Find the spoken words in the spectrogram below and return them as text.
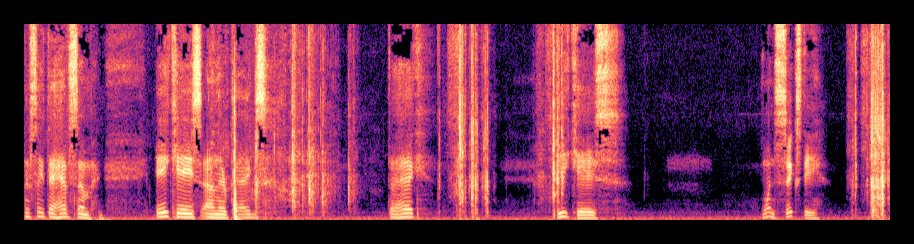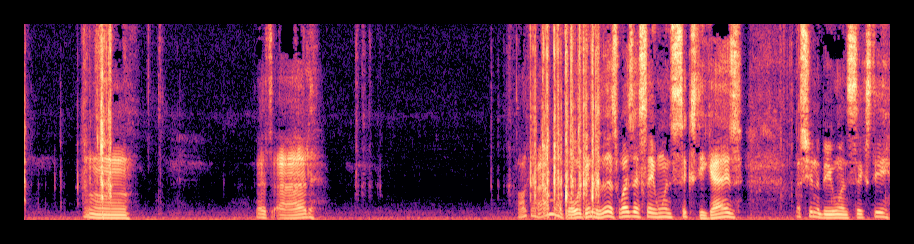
Looks like they have some A case on their pegs. The heck? B case 160 hmm that's odd I'm gonna have to look into this. Why does that say 160, guys? That shouldn't be 160.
